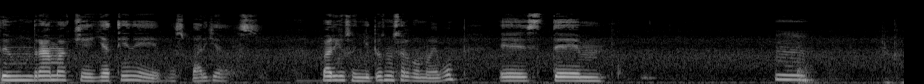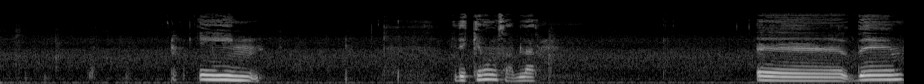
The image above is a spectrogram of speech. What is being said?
de un drama que ya tiene pues, varios, varios añitos, no es algo nuevo. Este. mm, y. ¿De qué vamos a hablar? Eh, de.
